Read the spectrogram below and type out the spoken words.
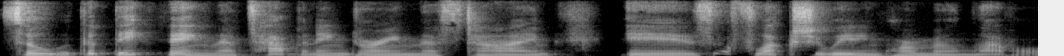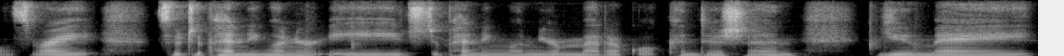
So, the big thing that's happening during this time is fluctuating hormone levels, right? So, depending on your age, depending on your medical condition, you may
